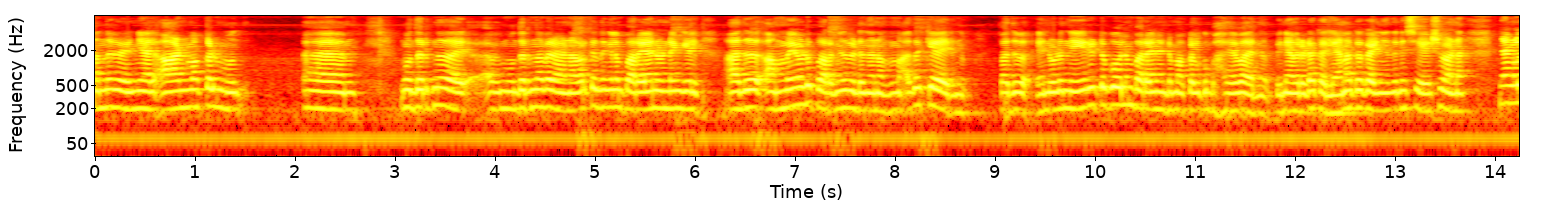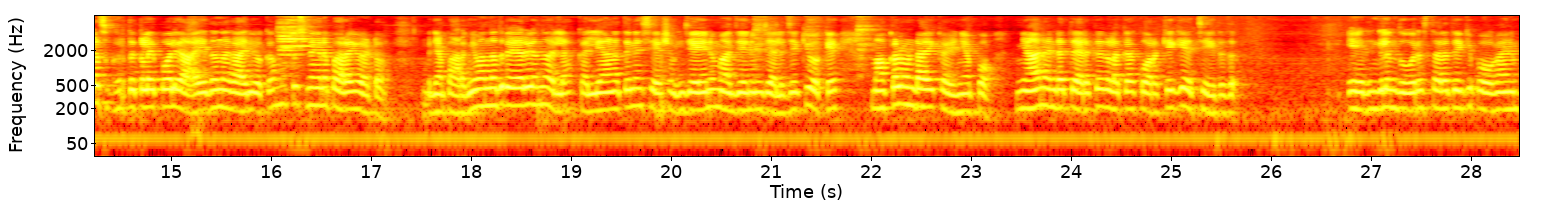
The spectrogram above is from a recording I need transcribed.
വന്നു കഴിഞ്ഞാൽ ആൺമക്കൾ മുതിർന്നതായി മുതിർന്നവരാണ്. അവർക്ക് എന്തെങ്കിലും പറയാനുണ്ടെങ്കിൽ അത് അമ്മയോട് പറഞ്ഞു വിടണം. അതൊക്കെയായിരുന്നു പതിവ് എന്നോട് നേരിട്ട് പോലും പറയാൻ എന്റെ മക്കൾക്ക് ഭയമായിരുന്നു. പിന്നെ അവരുടെ കല്യാണമൊക്കെ കഴിഞ്ഞതിന് ശേഷമാണ് ഞങ്ങൾ സുഹൃത്തുക്കളെ പോലെ ആയതെന്ന കാര്യമൊക്കെ മുത്തശ്ശൻ ഇങ്ങനെ പറയും കേട്ടോ. അപ്പം ഞാൻ പറഞ്ഞു വന്നത് വേറെയൊന്നുമല്ല. കല്യാണത്തിന് ശേഷം ജയനും അജയനും ജലജയ്ക്കും ഒക്കെ മക്കളുണ്ടായി കഴിഞ്ഞപ്പോൾ ഞാൻ എന്റെ തിരക്കുകളൊക്കെ കുറയ്ക്കുകയാണ് ചെയ്തത്. ഏതെങ്കിലും ദൂരസ്ഥലത്തേക്ക് പോകാനും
